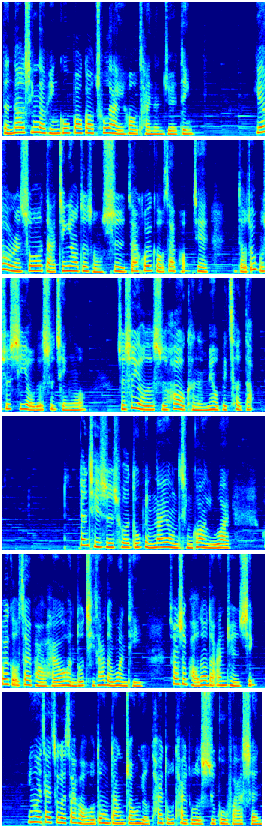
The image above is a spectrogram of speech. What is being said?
等到新的评估报告出来以后才能决定。也有人说，打禁药这种事在灰狗赛跑界早就不是稀有的事情了，只是有的时候可能没有被测到。但其实除了毒品滥用的情况以外，灰狗赛跑还有很多其他的问题，像是跑道的安全性，因为在这个赛跑活动当中有太多太多的事故发生，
